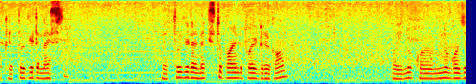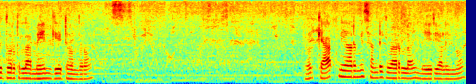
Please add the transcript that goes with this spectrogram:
ஓகே தூக்கிட்டு நெக்ஸ்ட் தூக்கிட்டு நெக்ஸ்ட் பாயிண்ட் போயிட்டு இருக்கோம் இன்னும் கொ இன்னும் கொஞ்சம் தூரத்தில் மெயின் கேட் வந்துடும் ஒரு கேப்டன் யாருமே சண்டைக்கு வரல இந்த ஏரியாவில் இன்னும்.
